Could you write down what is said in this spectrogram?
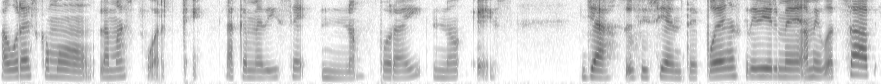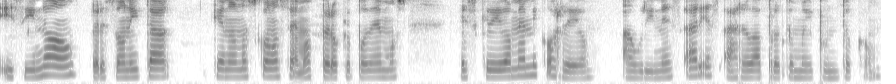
Aura es como la más fuerte, la que me dice no, por ahí no es. Ya, suficiente. Pueden escribirme a mi WhatsApp y si no, personita que no nos conocemos pero que podemos, escríbame a mi correo aurinesarias.protomail.com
